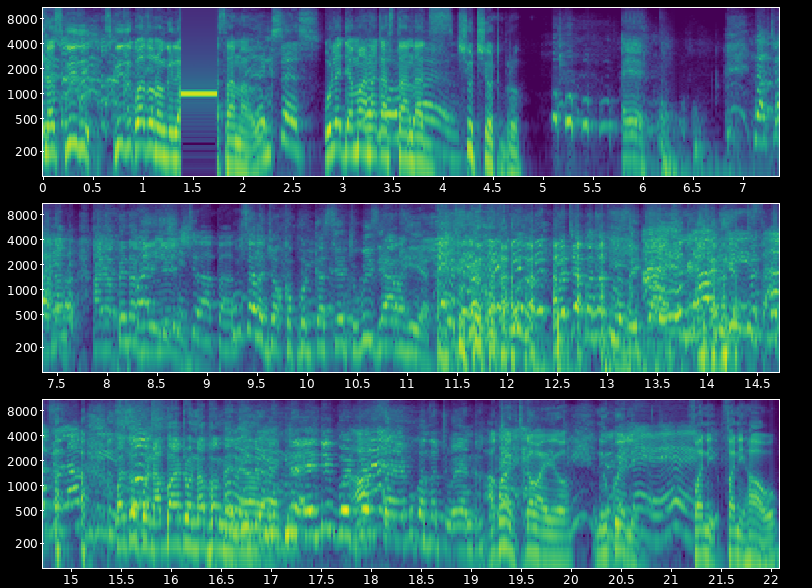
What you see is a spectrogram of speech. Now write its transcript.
na siku hizi kwanza unaongelea sana. Excess. ule jamaa anaga standards. shoot shot bro. Eh. Na tuende- anapenda Body vienyeji. shit hapa. Umsa anajua kwa podcast yetu. Wizi ara here. Patia kwanza tunazaikaa Love this. I've loved this. kwanza uko baton hapa mbele yao Endi podcast, hebu kwanza tuende. Hakuna kitu kama hiyo. Ni ukweli. Tuendelee. funny funny how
